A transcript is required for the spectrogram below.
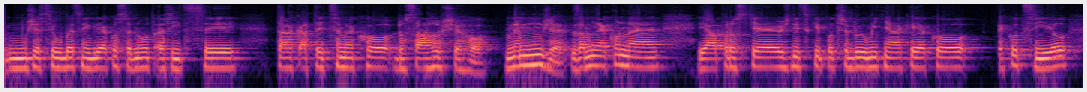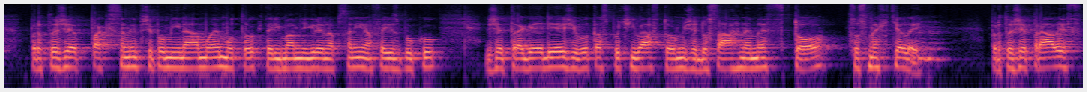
může si vůbec někdy jako sednout a říct si, tak a teď jsem jako dosáhl všeho. Nemůže. Za mě jako ne. Já prostě vždycky potřebuju mít nějaký jako, jako cíl, protože pak se mi připomíná moje moto, který mám někde napsaný na Facebooku, že tragédie života spočívá v tom, že dosáhneme v to, co jsme chtěli. Mm-hmm. Protože právě v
